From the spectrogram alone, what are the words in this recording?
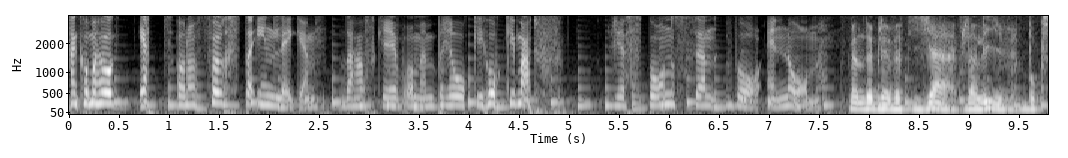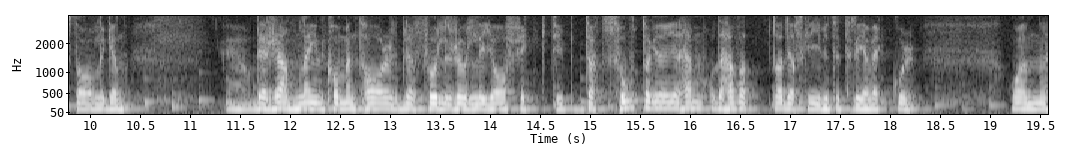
Han kommer ihåg ett av de första inläggen där han skrev om en bråkig hockeymatch. Responsen var enorm. Men det blev ett jävla liv, bokstavligen. Eh, det ramlade in kommentarer, det blev full rulle. Jag fick typ dödshot och grejer hem. Och det här var, då hade jag skrivit i tre veckor. Och en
